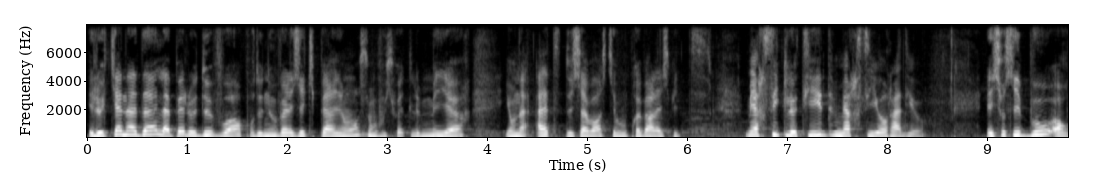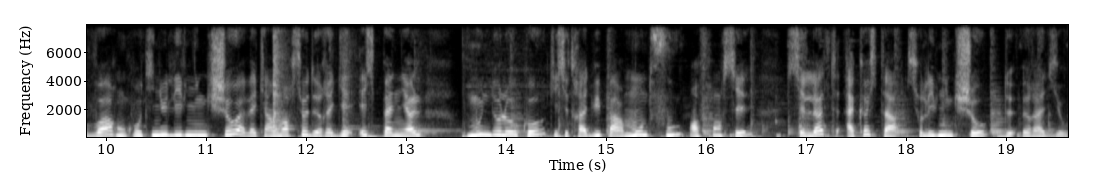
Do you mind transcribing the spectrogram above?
Et le Canada l'appelle au devoir pour de nouvelles expériences. On vous souhaite le meilleur et on a hâte de savoir ce qui vous prépare la suite. Merci Clotilde, merci au radio. Et sur ces beaux au revoir, on continue l'Evening Show avec un morceau de reggae espagnol, Mundo Loco, qui se traduit par Monde Fou en français. C'est Lot Acosta sur l'Evening Show de E-Radio.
